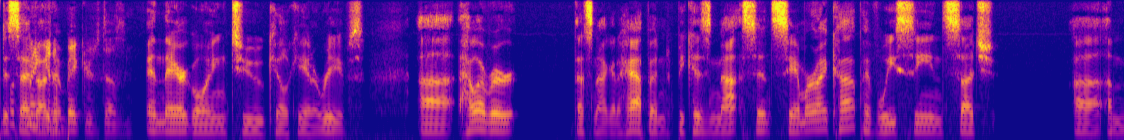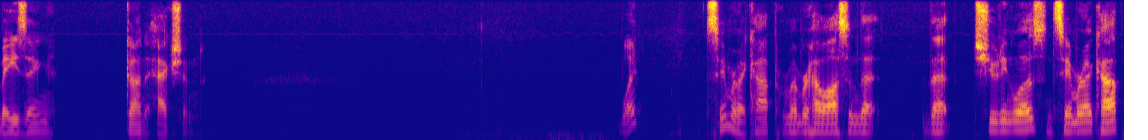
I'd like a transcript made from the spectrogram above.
Descend on him. baker's dozen. and they're going to kill Keanu Reeves. Uh, however, that's not going to happen because not since Samurai Cop have we seen such uh, amazing gun action. What? Samurai Cop. Remember how awesome that that shooting was in Samurai Cop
